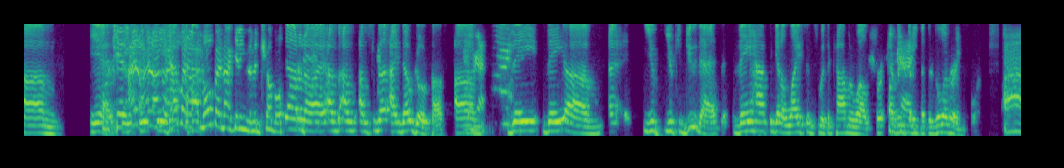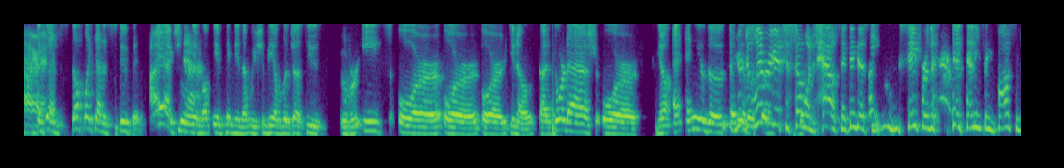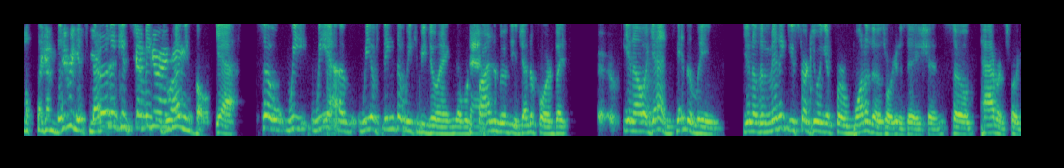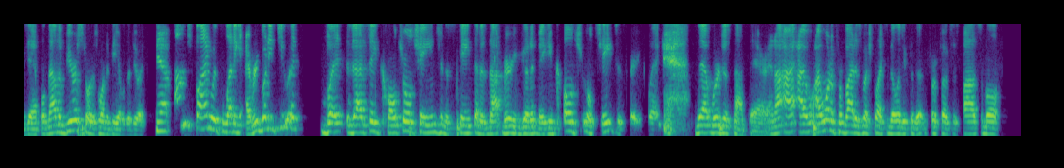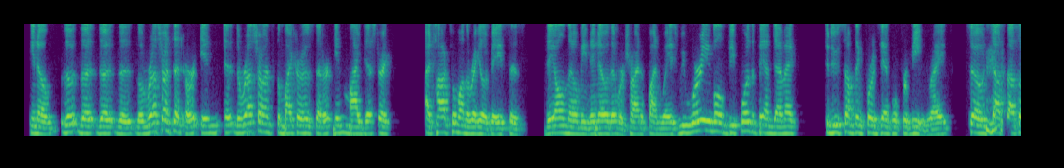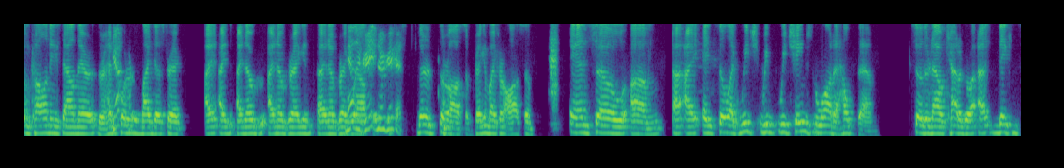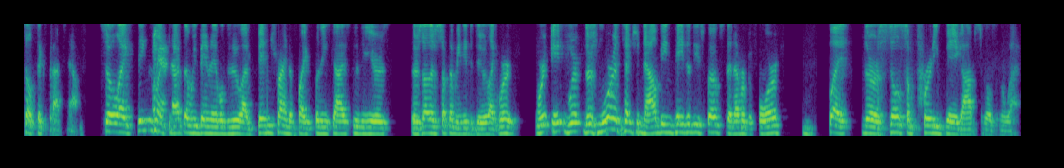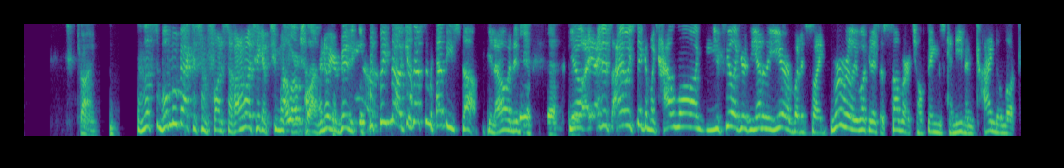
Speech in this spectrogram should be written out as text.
Um, yeah, Or can, they- I, don't, I, don't, I, hope I, have- am hoping I'm not getting them in trouble. no, no, no. I, I'm, I'm, I'm I know GoPuff. Um, Okay. They, they, um, uh, you, you can do that. They have to get a license with the Commonwealth for Okay. everybody that they're delivering for. Ah, right. Again, stuff like that is stupid. I actually Yeah. am of the opinion that we should be able to just use Uber Eats or, or, or you know, uh, DoorDash or you know, any of those. any You're of those delivering it to someone's house. I think that's Right. safer than anything possible. Like I'm giving it to you. better than consuming driving home. Yeah. So we we have we have things that we can be doing that we're Yeah. trying to move the agenda forward. But uh, you know, again, candidly, you know, the minute you start doing it for one of those organizations, so taverns, for example, now the beer stores want to be able to do it. Yeah. I'm fine with letting everybody do it, but that's a cultural change in a state that is not very good at making cultural changes very quick Yeah. that we're just not there. And I, I, I want to provide as much flexibility for the for folks as possible. You know, the the the the, the restaurants that are in uh, the restaurants, the micros that are in my district, I talk to them on the regular basis. They all know me. They know that we're trying to find ways. We were able before the pandemic to do something, for example, for me, right? So Mhm. South Bethlehem colonies down there, they're Yep. headquartered in my district. I, I I know I know Greg and I know Greg Yeah, well they're great. They're great guys. they're they're awesome. Greg and Mike are awesome. And so um I and so like we we we changed the law to help them. So they're now categorized. Uh, they can sell six packs now. So like things Okay. like that that we've been able to do. I've been trying to fight for these guys through the years. There's other stuff that we need to do. Like we're we're it, we're there's more attention now being paid to these folks than ever before, but there are still some pretty big obstacles in the way. Trying. Let's we'll move back to some fun stuff. I don't want to take up too much I of your time. fun. I know you're busy. no, because that's some heavy stuff, you know. And it's Yeah, yeah, you know, I, I just I always think I'm like, how long you feel like you're at the end of the year, but it's like we're really looking at the summer till things can even kind of look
